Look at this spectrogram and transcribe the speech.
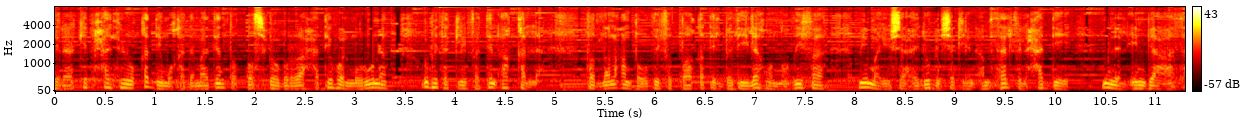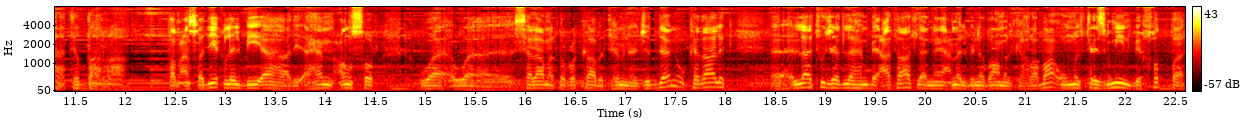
راكب حيث يقدم خدمات تتصف بالراحة والمرونة وبتكلفة أقل فضلا عن توظيف الطاقة البديلة والنظيفة مما يساعد بشكل أمثل في الحد من الانبعاثات الضارة. طبعا صديق للبيئة هذه أهم عنصر وسلامة الركاب تهمنا جدا. وكذلك آه، لا توجد له انبعاثات لأنه يعمل بنظام الكهرباء وملتزمين بخطة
